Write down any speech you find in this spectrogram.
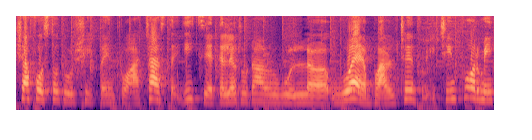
Și a fost totul și pentru această ediție, telejurnalul uh, web al Centrului Cinformii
